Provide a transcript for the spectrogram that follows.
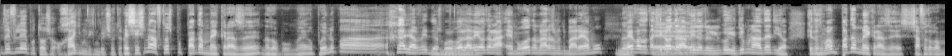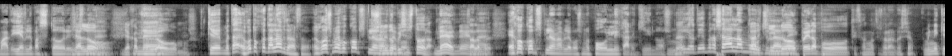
δεν βλέπω τόσο. Ο Χάκη μου δείχνει περισσότερο. Εσύ ήσουν αυτός που πάντα με έκραζε, να το πούμε, όπου έβλεπα χάλια βίντεο. Που εγώ, Ναι. δηλαδή, όταν, εγώ όταν άραζα με την παρέα μου, Ναι. έβαζα τα χειρότερα Ε, βίντεο του ελληνικού YouTube, ένα τέτοιο. Και το θυμάμαι που πάντα με έκραζες σε αυτό το κομμάτι ή έβλεπα stories. Για ας πούμε. λόγο. Για κάποιο Ναι. λόγο όμως. Και μετά, εγώ το έχω καταλάβει τώρα αυτό. Εγώ, ας πούμε, έχω κόψει πλέον. να Συνειδητοποίησε βλέπω. τώρα. Ναι, ναι, ναι. Κατάλαβε. Έχω κόψει πλέον να βλέπω ας πούμε, πολύ καρκίνο. Ας πούμε, Ναι. Γιατί έμπαινα σε άλλα moods. Καρκίνο Δηλαδή, πέρα από τη θανατηφόρα αρρώστια. Είναι και.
